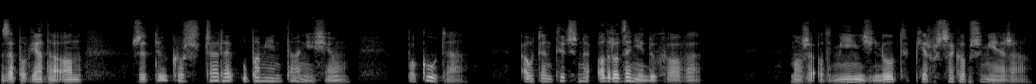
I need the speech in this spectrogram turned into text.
Zapowiada on, że tylko szczere upamiętanie się, pokuta, autentyczne odrodzenie duchowe może odmienić lud pierwszego przymierza.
